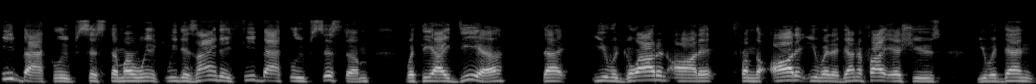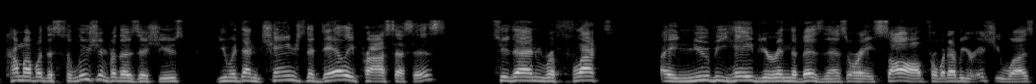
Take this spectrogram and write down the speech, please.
feedback loop system or we, we designed a feedback loop system with the idea that you would go out and audit. From the audit you would identify issues. You would then come up with a solution for those issues. You would then change the daily processes to then reflect a new behavior in the business or a solve for whatever your issue was.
